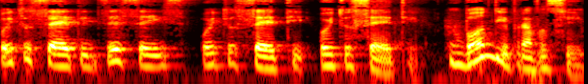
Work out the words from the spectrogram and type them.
8716 8787. Um bom dia para você.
